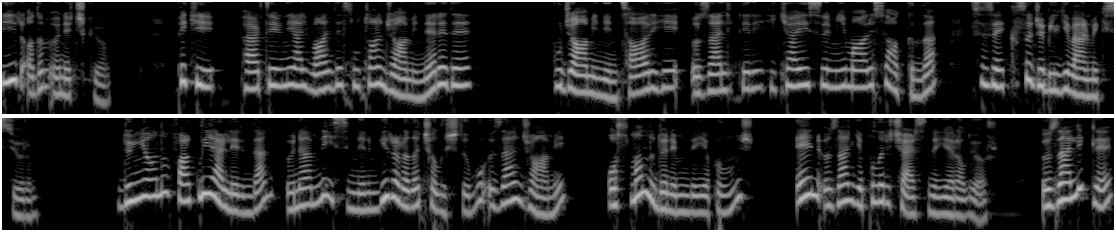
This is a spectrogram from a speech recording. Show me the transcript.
bir adım öne çıkıyor. Peki Pertevniyal Valide Sultan Camii nerede? Bu caminin tarihi, özellikleri, hikayesi ve mimarisi hakkında size kısaca bilgi vermek istiyorum. Dünyanın farklı yerlerinden önemli isimlerin bir arada çalıştığı bu özel cami, Osmanlı döneminde yapılmış en özel yapılar içerisinde yer alıyor. Özellikle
